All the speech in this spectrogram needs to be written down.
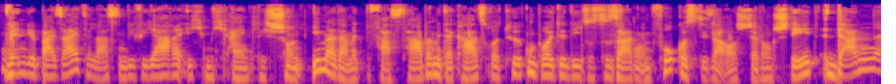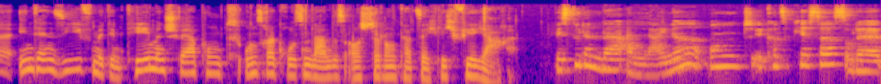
Wenn wir beiseite lassen, wie viele Jahre ich mich eigentlich schon immer damit befasst habe, mit der Karlsruher Türkenbeute, die sozusagen im Fokus dieser Ausstellung steht, dann äh, intensiv mit dem Themenschwerpunkt unserer großen Landesausstellung tatsächlich vier Jahre. Bist du denn da alleine und konzipierst das oder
